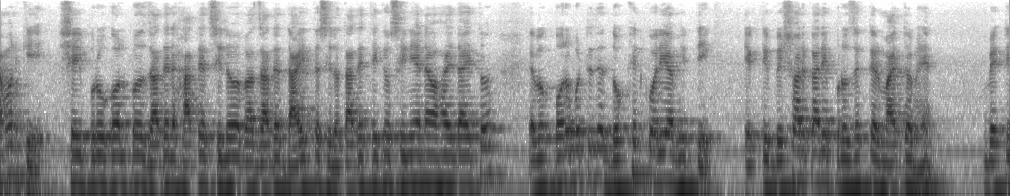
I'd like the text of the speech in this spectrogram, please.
এমনকি সেই প্রকল্প যাদের হাতে ছিল বা যাদের দায়িত্ব ছিল, তাদের থেকেও ছিনিয়ে নেওয়া হয় দায়িত্ব। এবং পরবর্তীতে দক্ষিণ কোরিয়া ভিত্তিক একটি বেসরকারি প্রজেক্টের মাধ্যমে বা একটি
